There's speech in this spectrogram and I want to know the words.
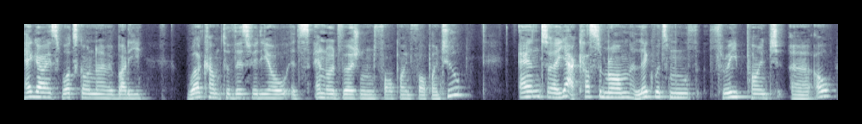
Hey guys, what's going on everybody? Welcome to this video. It's Android version 4.4.2 and uh, yeah, custom ROM Liquid Smooth 3.0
